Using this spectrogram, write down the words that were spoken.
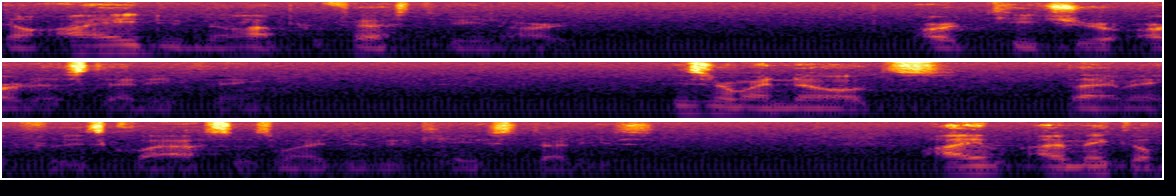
Now, I do not profess to be an art, art teacher, artist, anything. These are my notes that I make for these classes when I do the case studies. I, I make a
